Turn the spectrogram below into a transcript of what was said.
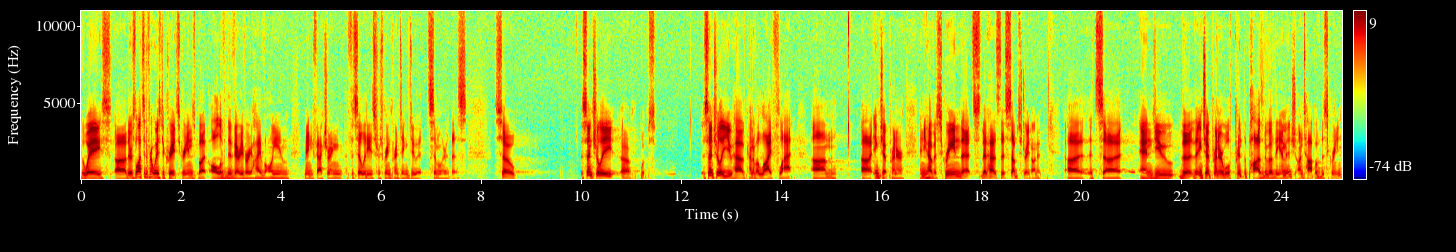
the ways, uh, there's lots of different ways to create screens, but all of the very, very high volume manufacturing facilities for screen printing do it similar to this. So essentially, uh, whoops. Essentially, you have kind of a lie flat um, uh, inkjet printer, and you have a screen that's, that has this substrate on it. Uh, it's, uh, and you, the, the inkjet printer will print the positive of the image on top of the screen.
